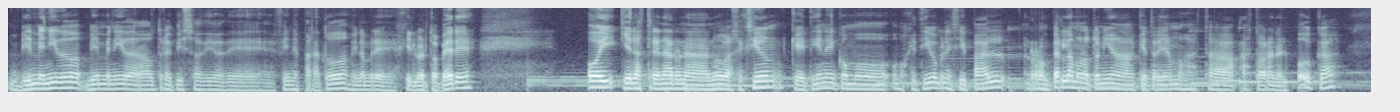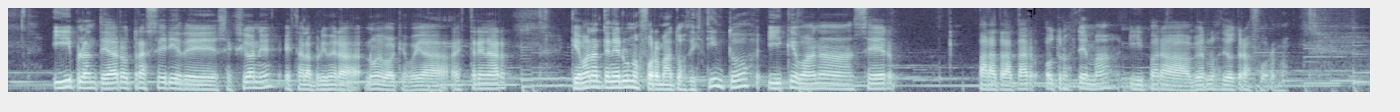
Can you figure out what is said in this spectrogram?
Bienvenido, bienvenida a otro episodio de Fines para Todos. Mi nombre es Gilberto Pérez. Hoy quiero estrenar una nueva sección que tiene como objetivo principal romper la monotonía que traíamos hasta, hasta ahora en el podcast y plantear otra serie de secciones. Esta es la primera nueva que voy a, estrenar, que van a tener unos formatos distintos y que van a ser para tratar otros temas y para verlos de otra forma.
